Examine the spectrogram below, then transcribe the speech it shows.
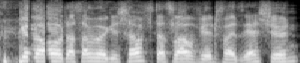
genau, das haben wir geschafft. Das war auf jeden Fall sehr schön.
